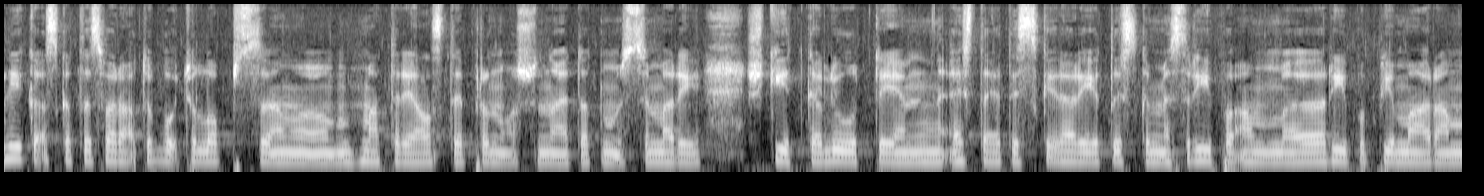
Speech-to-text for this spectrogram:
liekas, ka tas varētu būt labs um, materiāls stiprinošanai tad mums arī šķiet, ka ļoti estētiski ir arī tas, ka mēs rīpam, rīpu, piemēram,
